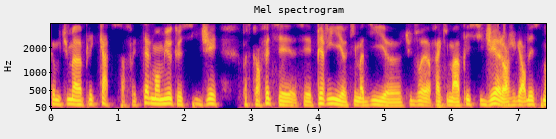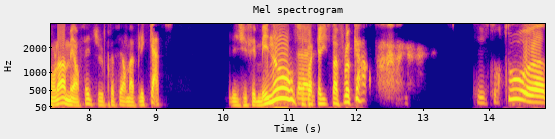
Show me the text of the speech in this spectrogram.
comme tu m'as appelé Kat. Ça ferait tellement mieux que CJ. Parce qu'en fait, c'est, c'est Perry euh, qui m'a dit, euh, tu devrais, enfin, qui m'a appelé CJ, alors j'ai gardé ce nom-là, mais en fait, je préfère m'appeler Kat. Et j'ai fait, mais non, c'est Euh, pas Calista Flockhart. C'est surtout euh,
